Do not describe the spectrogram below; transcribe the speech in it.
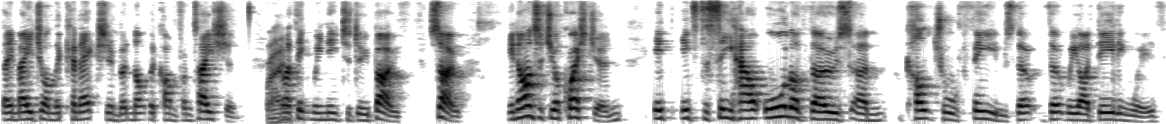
they major on the connection but not the confrontation. Right. And I think we need to do both. So, in answer to your question, it, it's to see how all of those um, cultural themes that that we are dealing with,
